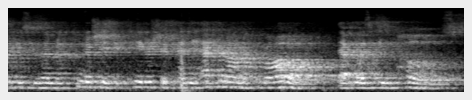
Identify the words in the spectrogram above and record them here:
abuses under the Pinochet dictatorship and the economic model that was imposed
